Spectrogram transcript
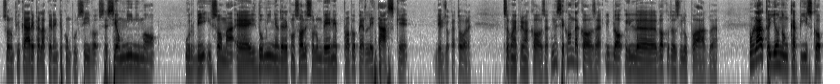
sono più cari per l'acquirente compulsivo, se si ha un minimo urbi, insomma, eh, il dominio delle console è solo un bene proprio per le tasche del giocatore. Questo come prima cosa. Come seconda cosa, il, blo- il uh, blocco dello sviluppo hardware da un lato io non capisco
